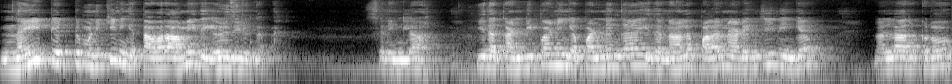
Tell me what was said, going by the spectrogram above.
நைட் எட்டு மணிக்கு நீங்கள் தவறாமல் இதை எழுதிடுங்க. சரிங்களா? இதை கண்டிப்பாக நீங்கள் பண்ணுங்கள் இதனால் பலன் அடைஞ்சு நீங்கள் நல்லா இருக்கணும்.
